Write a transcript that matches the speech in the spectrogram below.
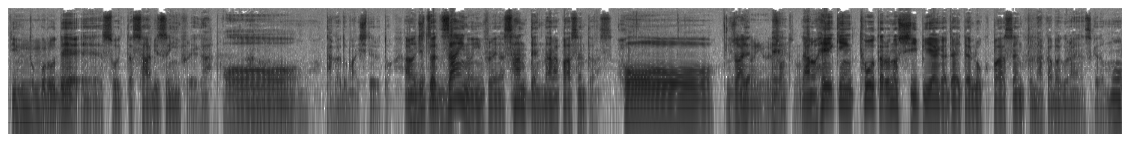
ていうところで、えー、そういったサービスインフレが。あの高止まりしていると。あの、実は財のインフレが3.7%なんです。ほう。財のインフレ3.7%。あの、平均、トータルの CPI が大体6%半ばぐらいなんですけども、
